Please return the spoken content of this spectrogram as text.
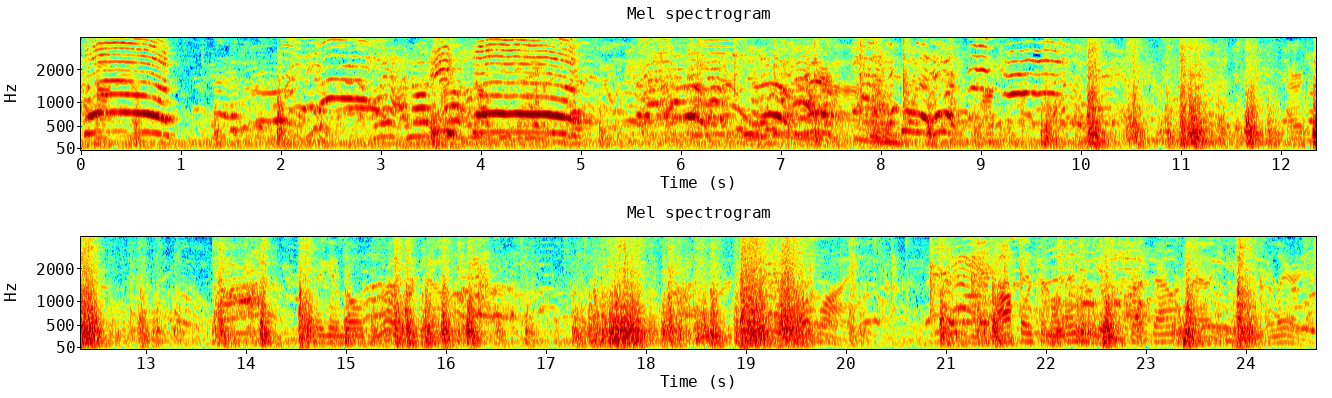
sucks! He sucks! Irish whip. Segan rolls him over. Offensive momentum gets shut down by a huge lariat.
